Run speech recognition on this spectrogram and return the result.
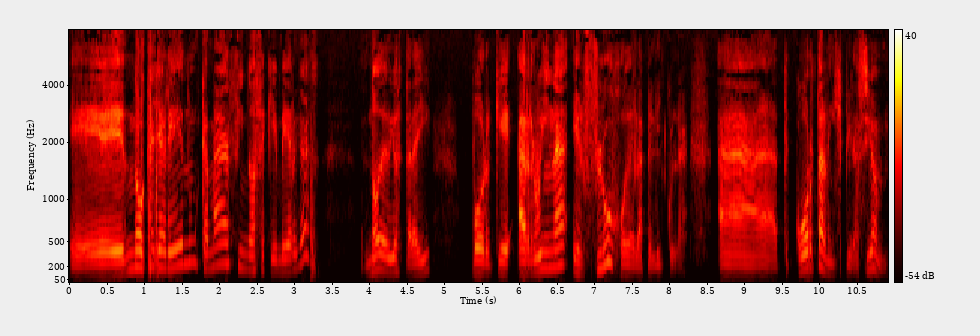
eh, No callaré nunca más y no sé qué vergas, no debió estar ahí porque arruina el flujo de la película, ah, te corta la inspiración.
